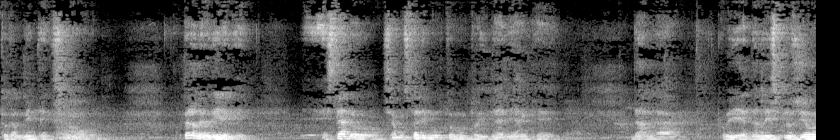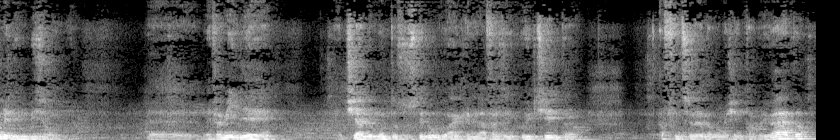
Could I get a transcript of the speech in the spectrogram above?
totalmente ex novo. Però devo dire che stato, siamo stati molto molto aiutati anche dalla, dire, dall'esplosione di un bisogno. Eh, le famiglie ci hanno molto sostenuto anche nella fase in cui il centro ha funzionato come centro privato,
